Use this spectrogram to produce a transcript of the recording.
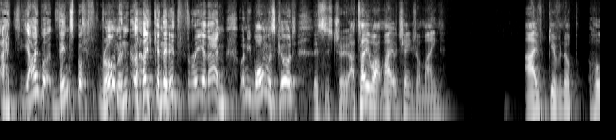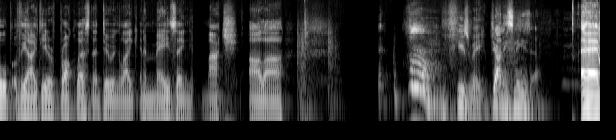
I, yeah, but Vince booked Roman, like, and they did three of them. Only one was good. This is true. I'll tell you what, I might have changed my mind. I've given up hope of the idea of Brock Lesnar doing like an amazing match a la. Excuse me. Johnny Sneezer. Um,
